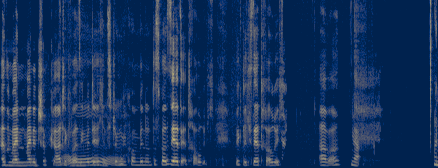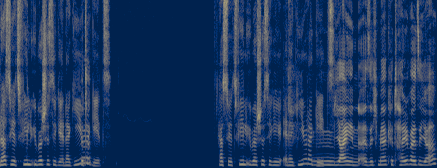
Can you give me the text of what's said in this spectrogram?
Also mein, meine Chipkarte quasi, mit der ich ins Gym oh. gekommen bin. Und das war sehr, sehr traurig. Wirklich sehr traurig. Aber. Ja. Und hast du jetzt viel überschüssige Energie Bitte? oder geht's? Hast du jetzt viel überschüssige Energie oder geht's? Jein, also ich merke teilweise ja,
